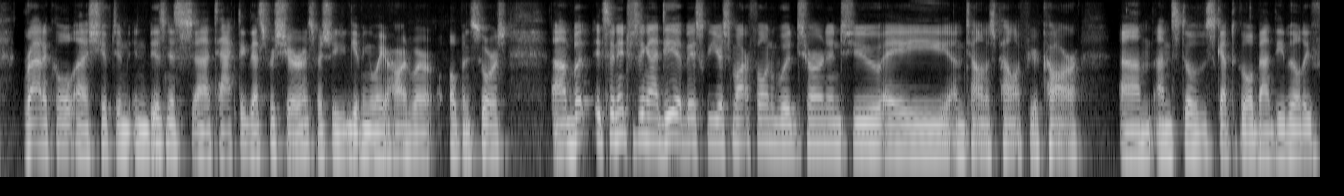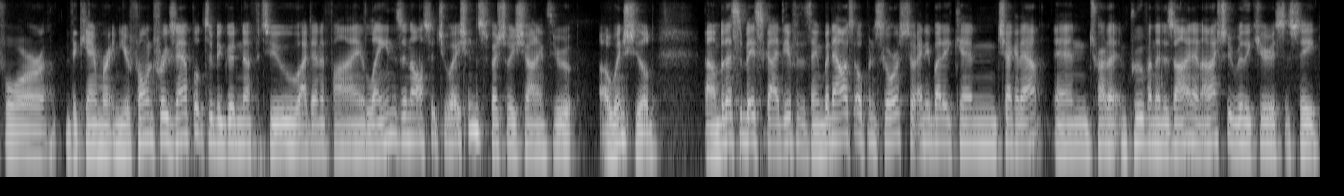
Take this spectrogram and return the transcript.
radical uh, shift in, in business uh, tactic, that's for sure, especially giving away your hardware open source. Um, but it's an interesting idea. Basically, your smartphone would turn into a an autonomous pilot for your car. Um, I'm still skeptical about the ability for the camera in your phone, for example, to be good enough to identify lanes in all situations, especially shining through a windshield. Um, but that's the basic idea for the thing. But now it's open source, so anybody can check it out and try to improve on the design. And I'm actually really curious to see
